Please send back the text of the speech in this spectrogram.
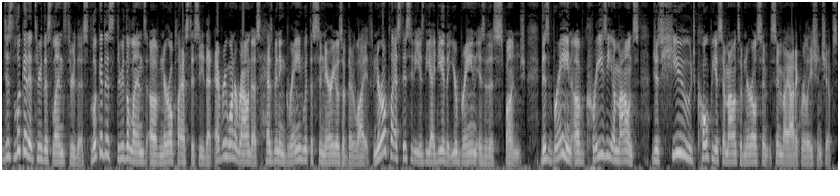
just look at it through this lens through this. Look at this through the lens of neuroplasticity that everyone around us has been ingrained with the scenarios of their life. Neuroplasticity is the idea that your brain is this sponge. This brain of crazy amounts, just huge, copious amounts of neural symbiotic relationships.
